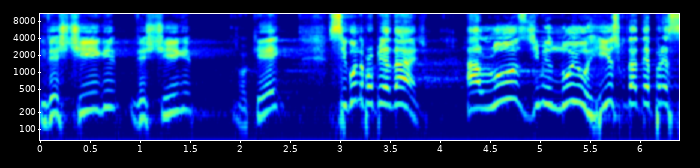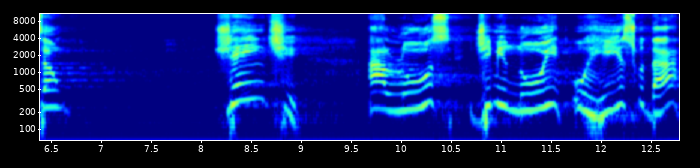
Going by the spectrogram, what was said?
Investigue, investigue, ok? Segunda propriedade: a luz diminui o risco da depressão. Gente, a luz diminui o risco da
